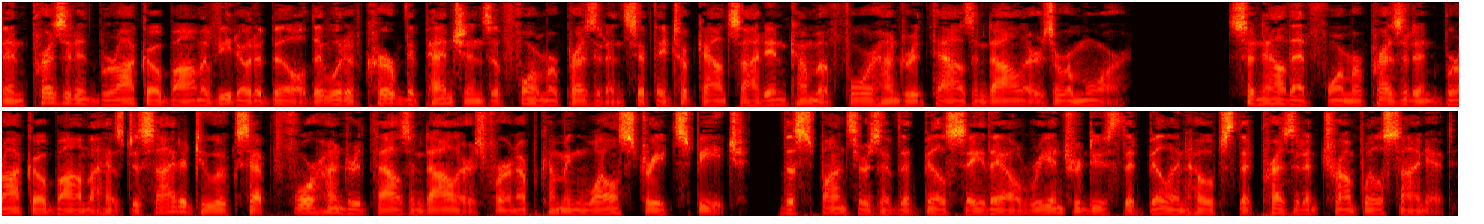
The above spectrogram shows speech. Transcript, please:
then President Barack Obama vetoed a bill that would have curbed the pensions of former presidents if they took outside income of $400,000 or more. So now that former President Barack Obama has decided to accept $400,000 for an upcoming Wall Street speech, the sponsors of that bill say they'll reintroduce that bill in hopes that President Trump will sign it.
